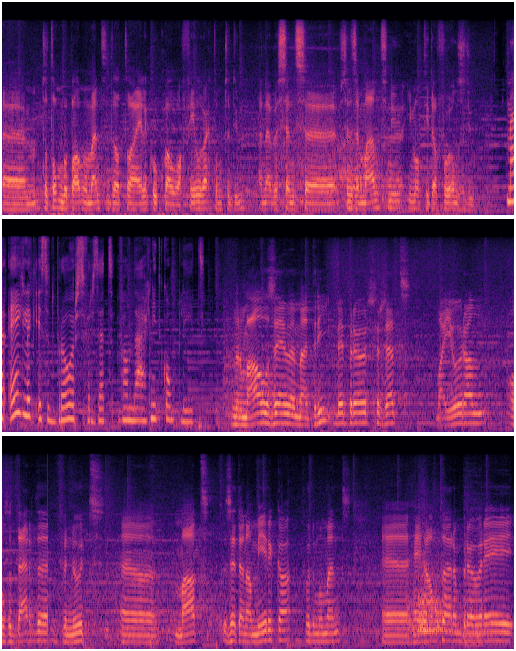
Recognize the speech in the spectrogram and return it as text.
Um, tot op een bepaald moment dat dat eigenlijk ook wel wat veel werd om te doen. En hebben we sinds, uh, sinds een maand nu iemand die dat voor ons doet. Maar eigenlijk is het Brouwersverzet vandaag niet compleet. Normaal zijn we met drie bij Brouwersverzet, maar Joran onze derde vernoot, uh, maat, zit in Amerika voor het moment. Uh, hij helpt daar een brouwerij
